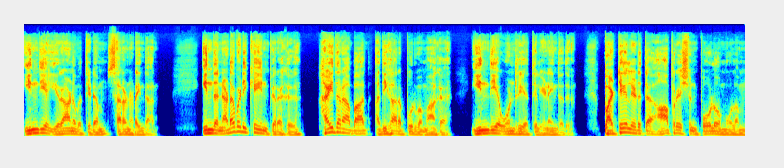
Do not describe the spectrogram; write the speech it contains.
இந்திய இராணுவத்திடம் சரணடைந்தார். இந்த நடவடிக்கையின் பிறகு ஹைதராபாத் அதிகாரப்பூர்வமாக இந்திய ஒன்றியத்தில் இணைந்தது. பட்டேல் எடுத்த ஆபரேஷன் போலோ மூலம்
